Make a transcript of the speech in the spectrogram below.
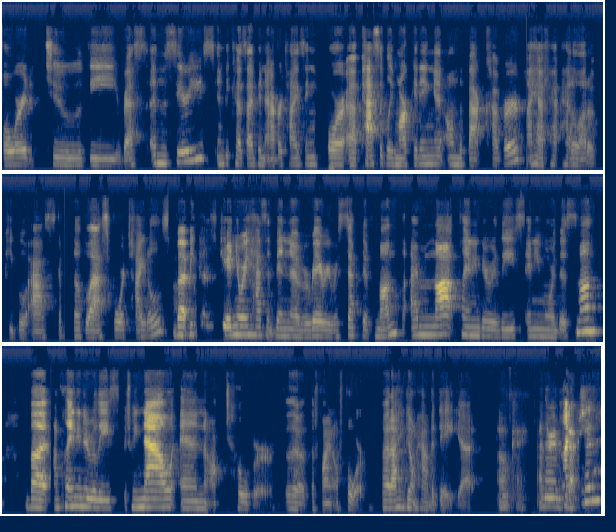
forward to the rest in the series. And because I've been advertising or uh, passively marketing it on the back cover, I have ha- had a lot of people ask the last four titles. But because January hasn't been a very receptive month, I'm not planning to release any more this month. But I'm planning to release between now and October the, the final four. But I don't have a date yet. Okay. And they're in production?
